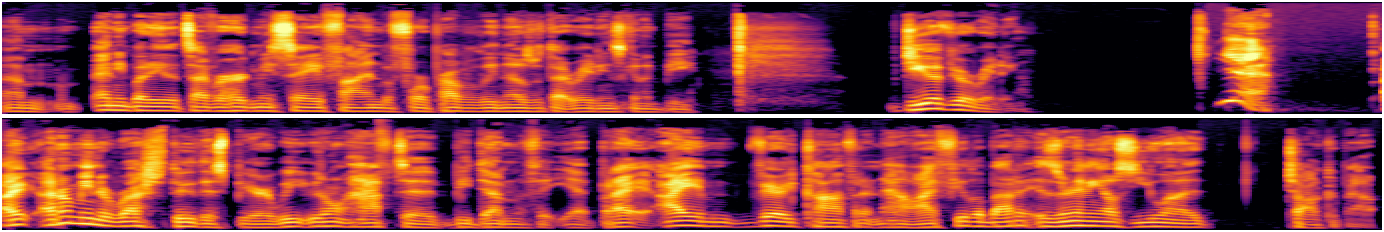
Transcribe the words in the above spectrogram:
Um, anybody that's ever heard me say fine before probably knows what that rating is going to be. Do you have your rating? Yeah. I, I don't mean to rush through this beer. We, we don't have to be done with it yet, but I, I am very confident in how I feel about it. Is there anything else you want to talk about?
